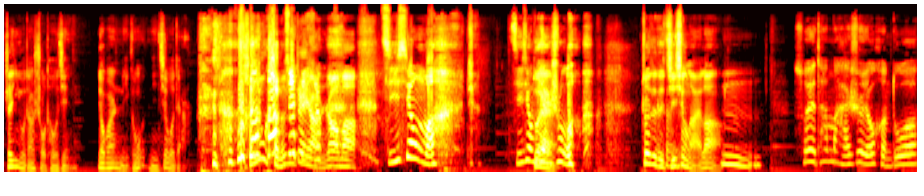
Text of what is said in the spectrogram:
真有点手头紧，要不然你给我你借我点儿，很有可能就这样，你知道吗？即兴吗？这即兴对骗术。这就得即兴来了。嗯，所以他们还是有很多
